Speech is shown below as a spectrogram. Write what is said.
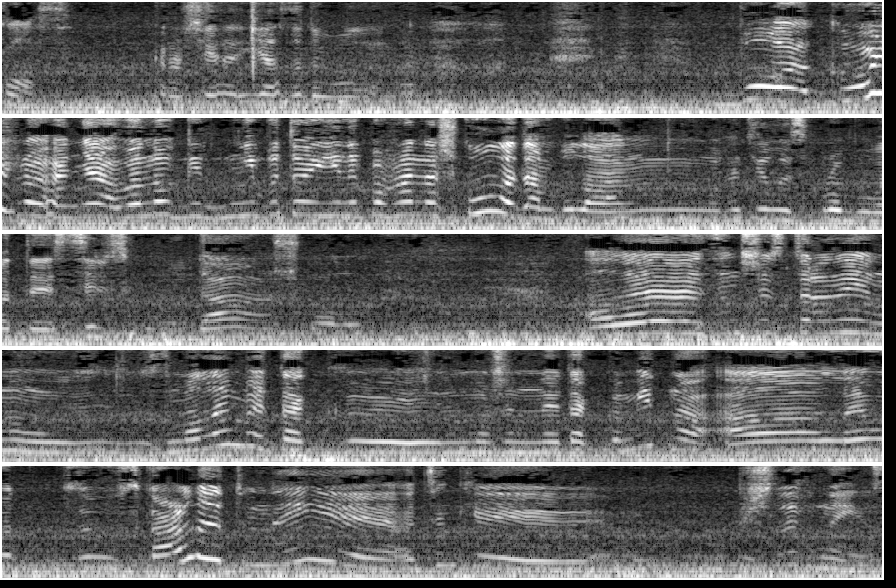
клас. Коротше, я задоволена. Бо кожного дня, воно нібито і непогана школа там була. Хотіли спробувати сільську да, школу. Але з іншої сторони, ну, з малими так, е, може, не так помітно, але от у Скарлет в неї оцінки пішли вниз.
